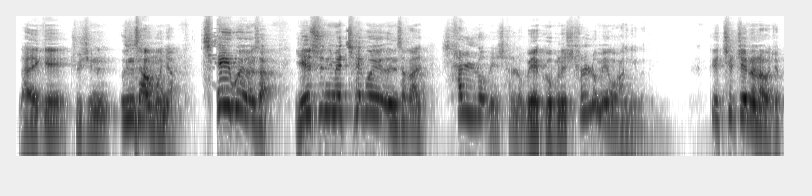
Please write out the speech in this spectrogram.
나에게 주시는 은사가 뭐냐? 최고의 은사. 예수님의 최고의 은사가 샬롬이에요, 샬롬. 왜? 그분은 샬롬의 왕이거든요. 그게 7절에 나오죠.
